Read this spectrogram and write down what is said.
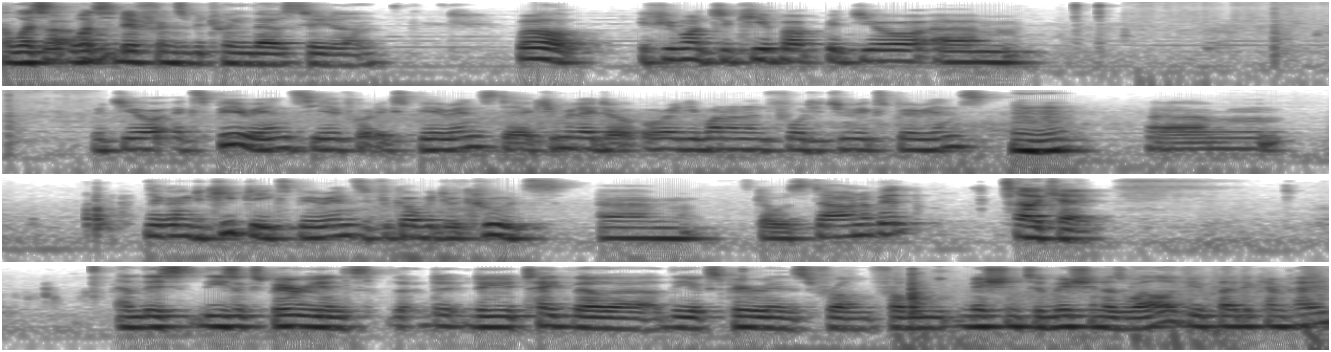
What's What's the difference between those two then? Well, if you want to keep up with your um, with your experience, you've got experience. They accumulate already 142 experience. Mm-hmm. Um, they're going to keep the experience. If you go with recruits, um, it goes down a bit. Okay. And this these experience, do, do you take the the experience from from mission to mission as well if you play the campaign?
